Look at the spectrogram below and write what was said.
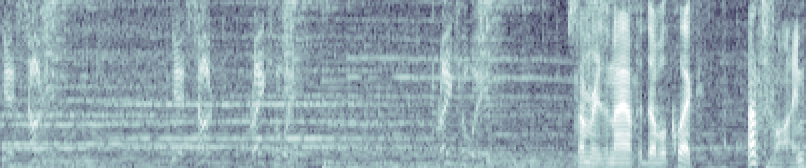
Yes, sir. Yes, sir. Right away. Right away. For some reason I have to double click. That's fine.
